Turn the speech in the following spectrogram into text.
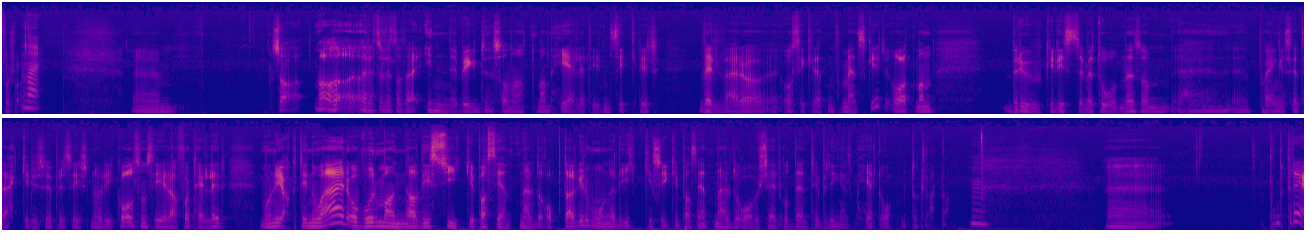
forsvar. Um, så rett og slett at det er innebygd, sånn at man hele tiden sikrer velvære og, og sikkerheten for mennesker, og at man bruker disse metodene som eh, på engelsk heter accuracy, precision og recall, som sier da forteller hvor nøyaktig noe er, og hvor mange av de syke pasientene er det du oppdager, og hvor mange av de ikke-syke pasientene er det du overser, og den type ting er liksom helt åpent og klart. Da. Mm. Eh, punkt tre.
